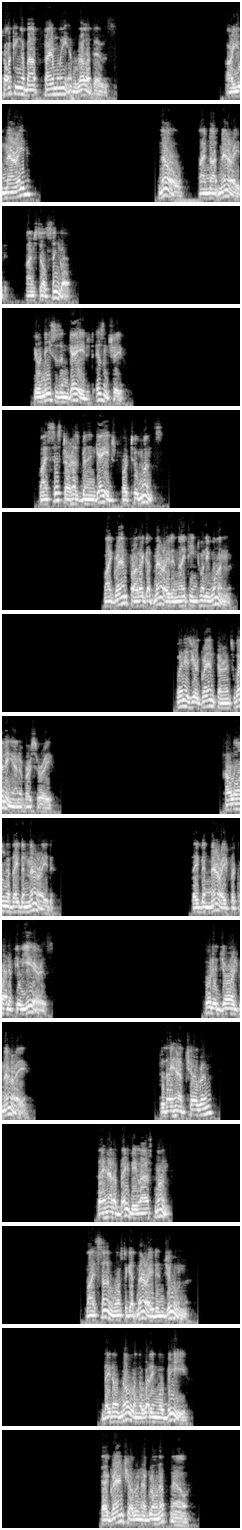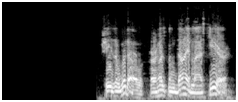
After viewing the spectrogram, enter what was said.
Talking about family and relatives. Are you married? No, I'm not married. I'm still single. Your niece is engaged, isn't she? My sister has been engaged for two months. My grandfather got married in 1921. When is your grandparents' wedding anniversary? How long have they been married? They've been married for quite a few years. Who did George marry? Do they have children? They had a baby last month. My son wants to get married in June. They don't know when the wedding will be. Their grandchildren are grown up now. She's a widow. Her husband died last year.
